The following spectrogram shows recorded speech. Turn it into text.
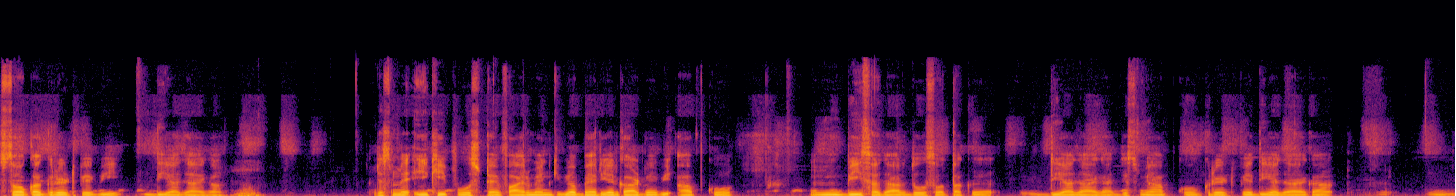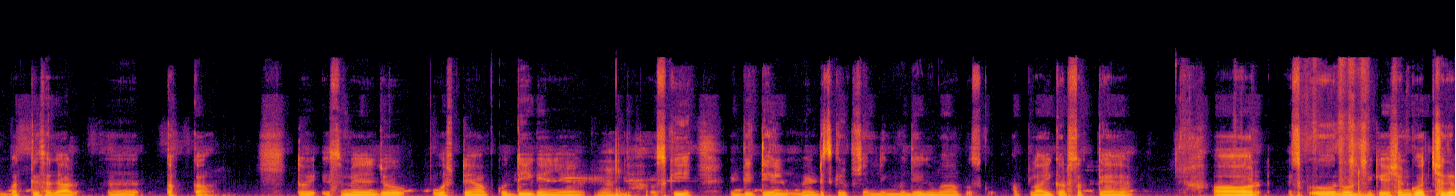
सौ का ग्रेड पे भी दिया जाएगा। जिसमें एक ही पोस्ट है फायरमैन की भी, और बैरियर गार्ड में भी आपको बीस हज़ार दो सौ तक दिया जाएगा। जिसमें आपको ग्रेड पे दिया जाएगा, बत्तीस हज़ार तक का। तो इसमें जो पोस्टें आपको दी गई हैं, उसकी डिटेल मैं डिस्क्रिप्शन लिंक में दे दूँगा, आप उसको अप्लाई कर सकते हैं। और इसको नोटिफिकेशन को अच्छे से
